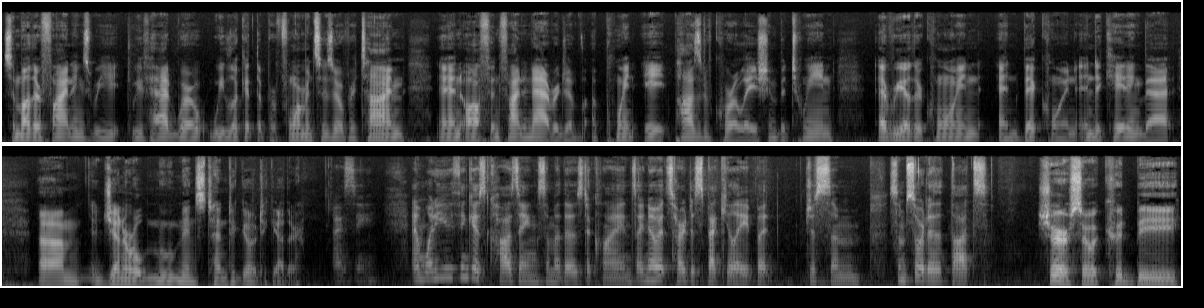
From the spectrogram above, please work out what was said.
some other findings we we've had where we look at the performances over time and often find an average of a 0.8 positive correlation between every other coin and Bitcoin, indicating that um, general movements tend to go together. I see. And what do you think is causing some of those declines? I know it's hard to speculate, but just some some sort of thoughts. Sure. So it could be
